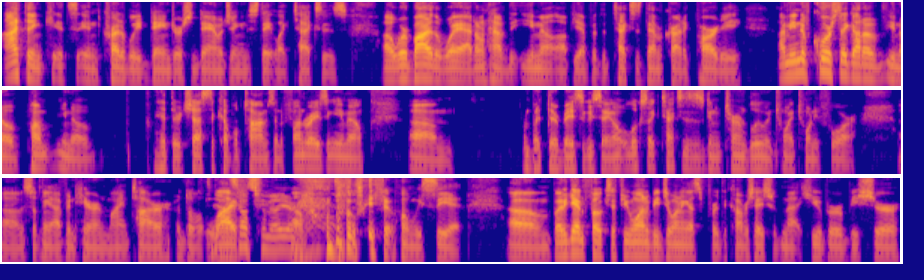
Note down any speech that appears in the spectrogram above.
I think it's incredibly dangerous and damaging in a state like Texas, uh, where, by the way, I don't have the email up yet, but the Texas Democratic Party, I mean, of course, they got to, you know, pump, you know, hit their chest a couple times in a fundraising email. Um, but they're basically saying, "Oh, it looks like Texas is going to turn blue in 2024." Uh, something I've been hearing my entire adult Yeah, life. sounds familiar. We'll believe it when we see it. Um, but again, folks, if you want to be joining us for the conversation with Matt Huber, be sure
